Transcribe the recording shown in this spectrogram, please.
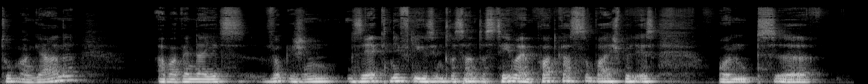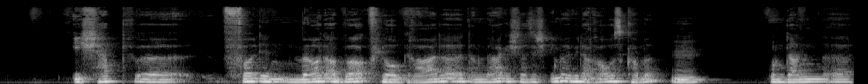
tut man gerne, aber wenn da jetzt wirklich ein sehr kniffliges, interessantes Thema im Podcast zum Beispiel ist und äh, ich habe äh, voll den Mörder-Workflow gerade, dann merke ich, dass ich immer wieder rauskomme und dann äh,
